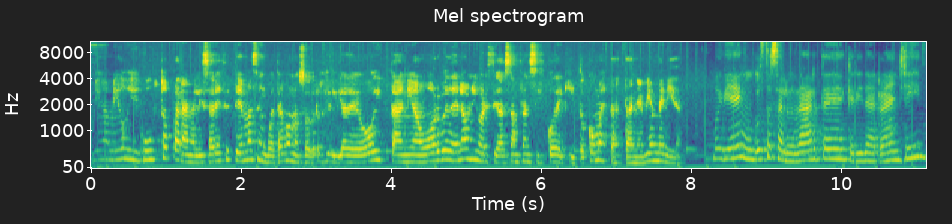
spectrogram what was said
Bien amigos y justo para analizar este tema se encuentra con nosotros el día de hoy Tania Orbe de la Universidad San Francisco de Quito. ¿Cómo estás Tania? Bienvenida. Muy bien, un gusto saludarte, querida Rangi.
